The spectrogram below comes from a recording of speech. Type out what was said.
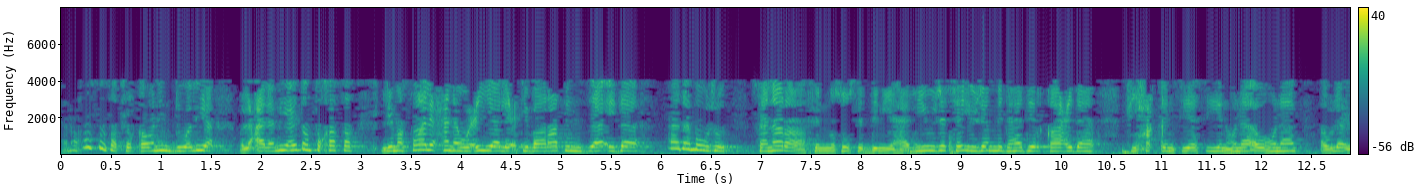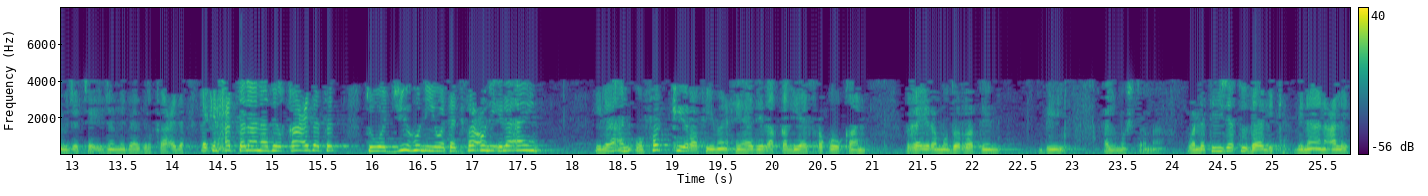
يعني خصصت في القوانين الدولية والعالمية أيضا تخصص لمصالح نوعية لاعتبارات زائدة. هذا موجود. سنرى في النصوص الدينية هل يوجد شيء يجمد هذه القاعدة؟ في حق سياسي هنا أو هناك؟ أو لا يوجد شيء يجمد هذه القاعدة؟ لكن حتى الآن هذه القاعدة توجهني وتدفعني إلى أين؟ إلى أن أفكر في منح هذه الأقليات حقوقا غير مضرة بالمجتمع. ونتيجة ذلك بناء عليه.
